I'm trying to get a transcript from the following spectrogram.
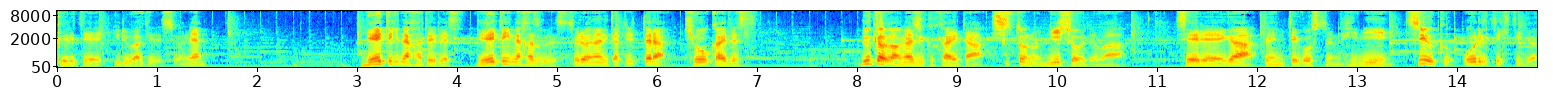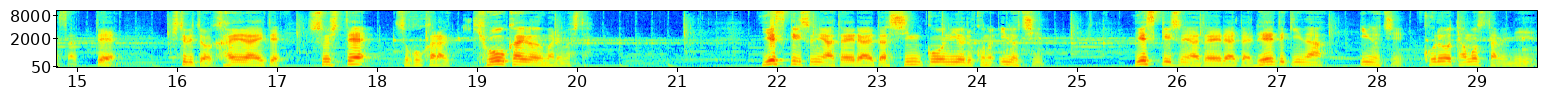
くれているわけですよね。霊的な家庭です。霊的な家族です。それは何かと言ったら教会です。ルカが同じく書いた使徒の2章では精霊がペンテコステの日に強く降りてきてくださって人々が変えられてそしてそこから教会が生まれました。イエス・キリストに与えられた信仰によるこの命。イエス・キリストに与えられた霊的な命。これを保つために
